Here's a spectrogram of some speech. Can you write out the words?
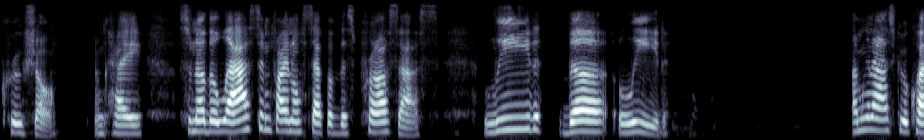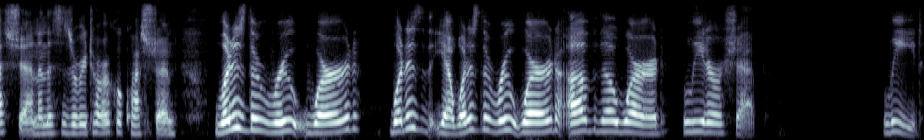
crucial. Okay, so now the last and final step of this process lead the lead. I'm going to ask you a question, and this is a rhetorical question. What is the root word? What is, the, yeah, what is the root word of the word leadership? Lead.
